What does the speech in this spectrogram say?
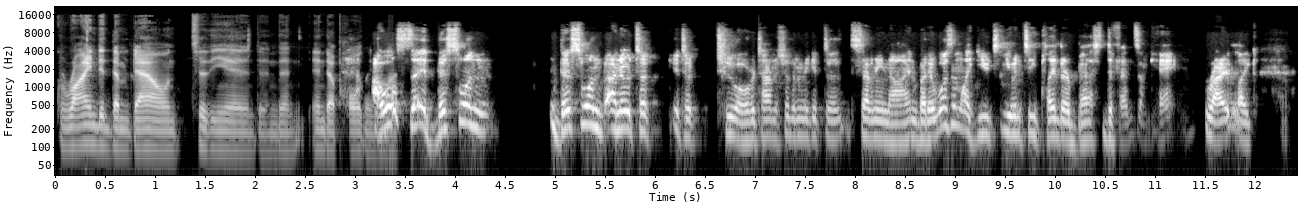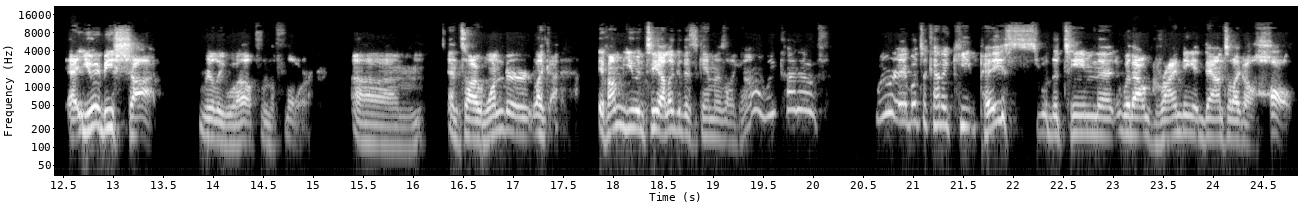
grinded them down to the end, and then end up holding. I will say this one. This one, I know it took it took two overtimes for them to get to 79, but it wasn't like UNT played their best defensive game, right? Like at UAB shot really well from the floor, um, and so I wonder, like, if I'm UNT, I look at this game as like, oh, we kind of we were able to kind of keep pace with the team that without grinding it down to like a halt,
